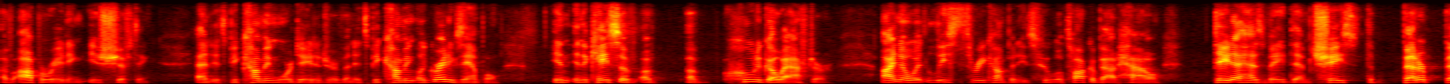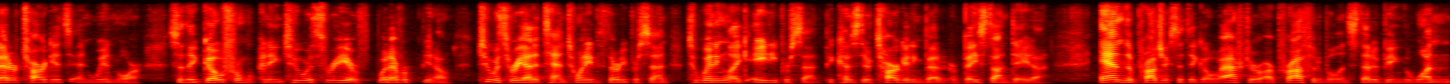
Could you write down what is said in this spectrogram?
of operating is shifting and it's becoming more data driven. It's becoming a great example. In, in the case of, of, of who to go after, I know at least three companies who will talk about how data has made them chase the better better targets and win more. So they go from winning two or three or whatever, you know, two or three out of 10, 20 to 30% to winning like 80% because they're targeting better based on data and the projects that they go after are profitable instead of being the one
